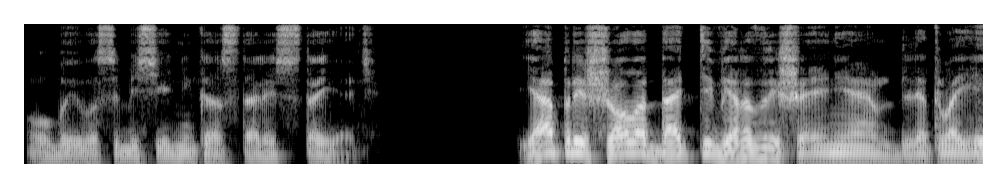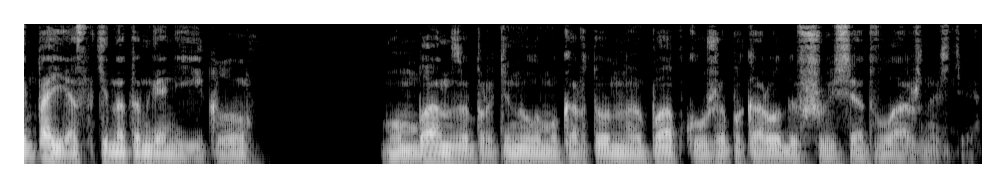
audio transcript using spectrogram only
Оба его собеседника остались стоять. «Я пришел отдать тебе разрешение для твоей поездки на Танганьику». Мумбанза протянул ему картонную папку, уже покоробившуюся от влажности.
